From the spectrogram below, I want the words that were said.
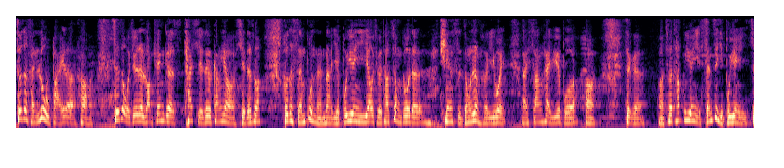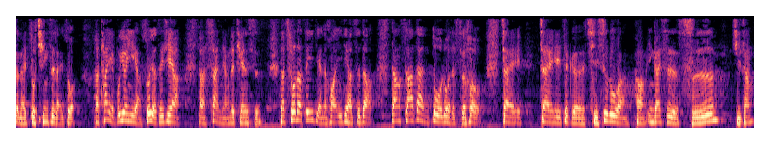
都是很露白了哈，这是我觉得 Ron k a n g e s 他写这个纲要写的说，或者神不能呢，也不愿意要求他众多的天使中任何一位来伤害约伯啊，这个。啊，说他不愿意，神自己不愿意就来做，亲自来做啊，他也不愿意啊。所有这些啊啊善良的天使，那说到这一点的话，一定要知道，当撒旦堕落的时候，在在这个启示录啊，哈，应该是十几章，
